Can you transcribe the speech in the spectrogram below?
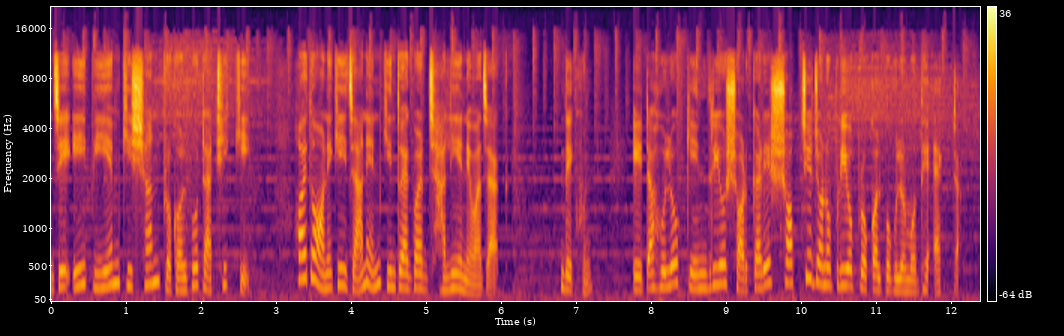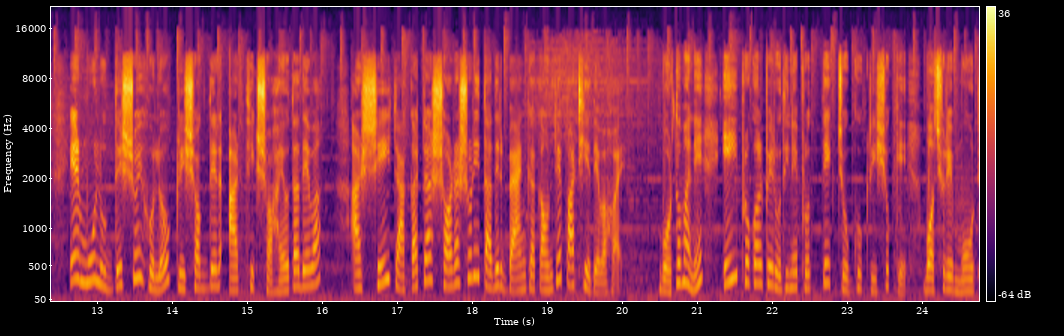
যে এই পিএম কিষাণ প্রকল্পটা ঠিক কী। হয়তো অনেকেই জানেন, কিন্তু একবার ঝালিয়ে নেওয়া যাক। দেখুন, এটা হলো কেন্দ্রীয় সরকারের সবচেয়ে জনপ্রিয় প্রকল্পগুলোর মধ্যে একটা। এর মূল উদ্দেশ্যই হলো কৃষকদের আর্থিক সহায়তা দেওয়া, আর সেই টাকাটা সরাসরি তাদের ব্যাংক অ্যাকাউন্টে পাঠিয়ে দেওয়া হয়। বর্তমানে এই প্রকল্পের অধীনে প্রত্যেক যোগ্য কৃষককে বছরে মোট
